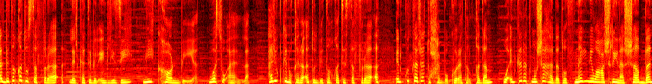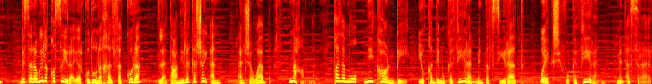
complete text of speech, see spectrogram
البطاقة الصفراء للكاتب الإنجليزي نيك هورنبي. وسؤال هل يمكن قراءة البطاقة الصفراء إن كنت لا تحب كرة القدم وإن كانت مشاهدة 22 شابا بسراويل قصيرة يركضون خلف الكرة لا تعني لك شيئا. الجواب نعم. قلم نيك هورنبي يقدم كثيرا من تفسيرات ويكشف كثيرا من أسرار.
